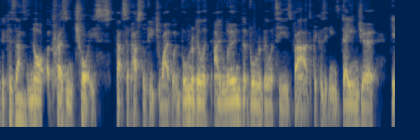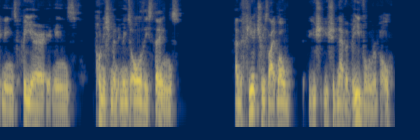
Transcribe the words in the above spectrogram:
Because that's mm. not a present choice. That's a past and future way of going. Vulnerability. I learned that vulnerability is bad because it means danger. It means fear. It means punishment. It means all of these things. And the future is like, well, you, sh- you should never be vulnerable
